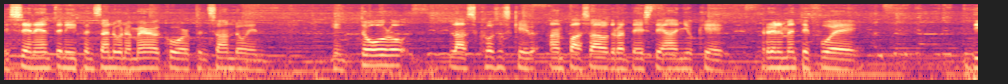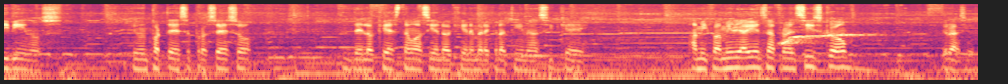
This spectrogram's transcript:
de St. Anthony, pensando en AmeriCorps, pensando en, en todas las cosas que han pasado durante este año que realmente fue divinos y un parte de ese proceso de lo que estamos haciendo aquí en América Latina. Así que a mi familia ahí en San Francisco. Gracias.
